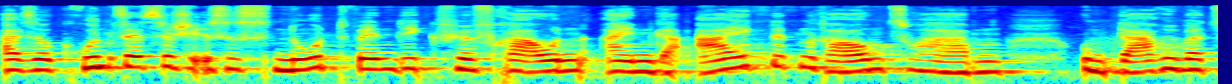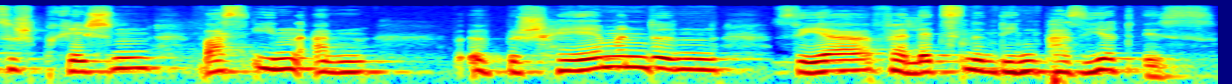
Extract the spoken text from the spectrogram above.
Also grundsätzlich ist es notwendig für Frauen, einen geeigneten Raum zu haben, um darüber zu sprechen, was ihnen an äh, beschämenden, sehr verletzenden Dingen passiert ist.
